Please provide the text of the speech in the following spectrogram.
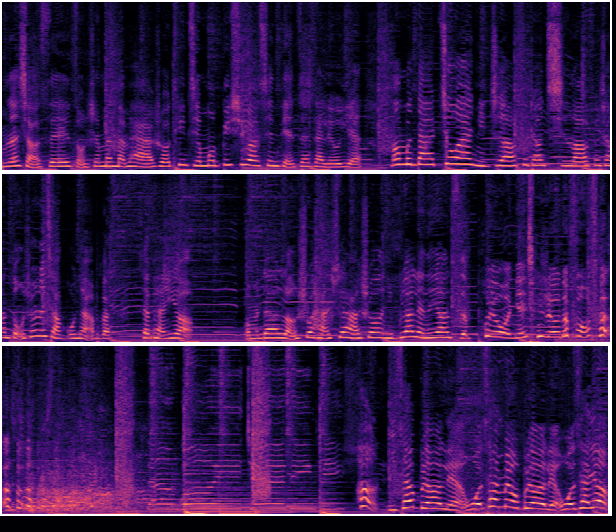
我们的小 C 总是慢半拍啊，说听节目必须要先点赞再留言，么么哒，就爱你这样非常勤劳、非常懂事的小姑娘啊，不不，小朋友。我们的冷叔寒暄啊，说你不要脸的样子颇有我年轻时候的风范。哼，你才不要脸，我才没有不要脸，我才要，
